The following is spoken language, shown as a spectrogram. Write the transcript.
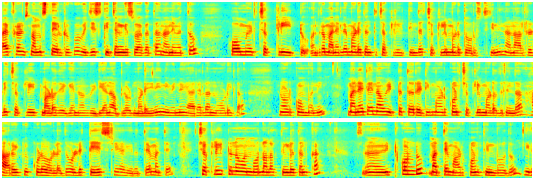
ಹಾಯ್ ಫ್ರೆಂಡ್ಸ್, ನಮಸ್ತೆ ಎಲ್ರಿಗೂ. ವಿಜಿಸ್ ಕಿಚನ್ಗೆ ಸ್ವಾಗತ. ನಾನಿವತ್ತು ಹೋಮ್ ಮೇಡ್ ಚಕ್ಲಿ ಹಿಟ್ಟು, ಅಂದರೆ ಮನೆಯಲ್ಲೇ ಮಾಡಿದಂಥ ಚಕ್ಲಿ ಹಿಟ್ಟಿಂದ ಚಕ್ಲಿ ಮಾಡಿ ತೋರಿಸ್ತಿದ್ದೀನಿ ನಾನು ಆಲ್ರೆಡಿ ಚಕ್ಲಿ ಹಿಟ್ಟು ಮಾಡೋದು ಹೇಗೆ ನಾನು ವೀಡಿಯೋನ ಅಪ್ಲೋಡ್ ಮಾಡಿದ್ದೀನಿ ನೀವಿನ್ನೂ ಯಾರೆಲ್ಲ ನೋಡಿಲ್ಲ, ನೋಡ್ಕೊಂಬನ್ನಿ. ಮನೆಯಲ್ಲೇ ನಾವು ಹಿಟ್ಟು ರೆಡಿ ಮಾಡ್ಕೊಂಡು ಚಕ್ಲಿ ಮಾಡೋದ್ರಿಂದ ಆರೋಗ್ಯಕ್ಕೆ ಕೂಡ ಒಳ್ಳೆಯದು ಒಳ್ಳೆ ಟೇಸ್ಟಿಯಾಗಿರುತ್ತೆ ಮತ್ತು ಚಕ್ಲಿ ಹಿಟ್ಟು ನಾವು ಒಂದು ಮೂರು ನಾಲ್ಕು ತಿಂಗಳ ತನಕ ಇಟ್ಕೊಂಡು ಮತ್ತೆ ಮಾಡ್ಕೊಂಡು ತಿನ್ಬೋದು. ಈಗ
